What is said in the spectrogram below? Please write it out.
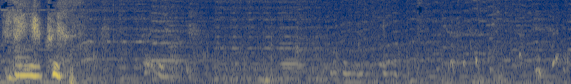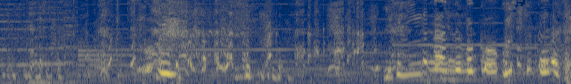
最悪。や。4人がなんで僕を起こしてくれなかっ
